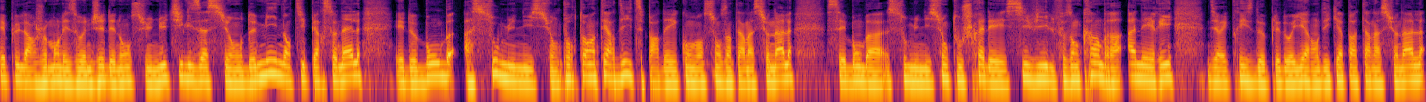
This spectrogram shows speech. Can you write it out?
et plus largement les ONG dénoncent une utilisation de mines antipersonnelles et de bombes à sous-munitions. Pourtant interdites par des conventions internationales, ces bombes à sous-munitions toucheraient des civils faisant craindre à Neri, directrice de plaidoyer handicap international,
